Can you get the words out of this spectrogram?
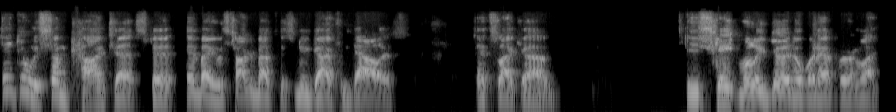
think it was some contest that everybody was talking about this new guy from Dallas. That's like um, he's skating really good or whatever, and like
